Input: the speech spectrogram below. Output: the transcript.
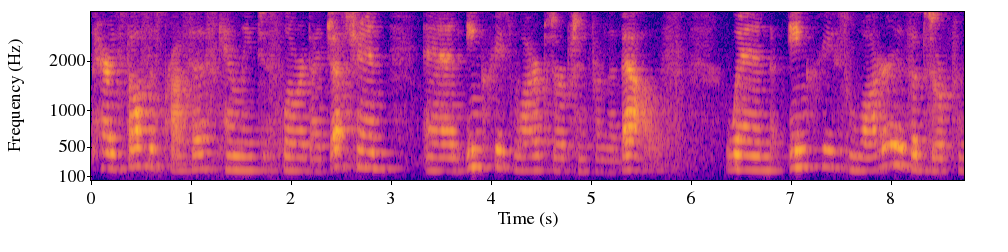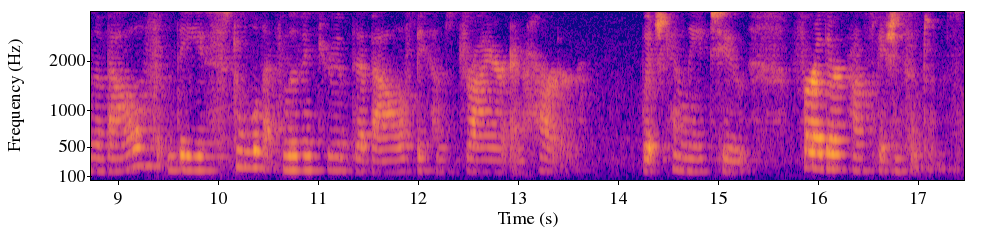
peristalsis process can lead to slower digestion and increased water absorption from the bowels. When increased water is absorbed from the bowels, the stool that's moving through the bowels becomes drier and harder which can lead to further constipation symptoms.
